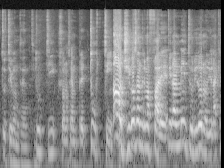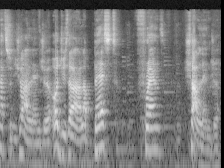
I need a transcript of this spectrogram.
Tutti contenti. tutti sono sempre tutti. Oggi cosa andremo a fare? Finalmente un ritorno di una cazzo di challenge. Oggi sarà la Best Friend Challenge.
